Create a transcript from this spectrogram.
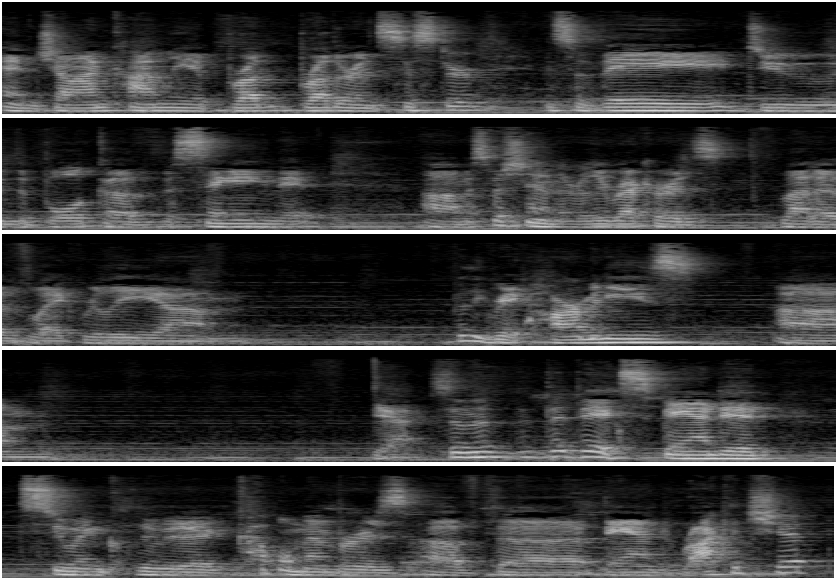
and John Conley, a bro- brother and sister, and so they do the bulk of the singing. That, um, especially on the early records, a lot of like really, um, really great harmonies. Um, yeah, so they expanded to include a couple members of the band Rocketship,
